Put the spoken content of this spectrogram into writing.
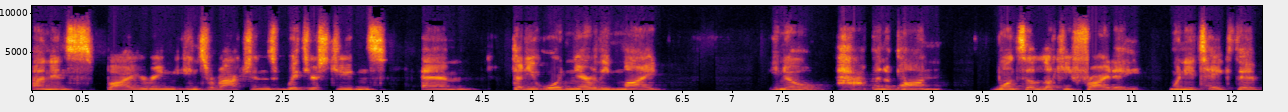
and inspiring interactions with your students um, that you ordinarily might, you know, happen upon once a lucky Friday when you take the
